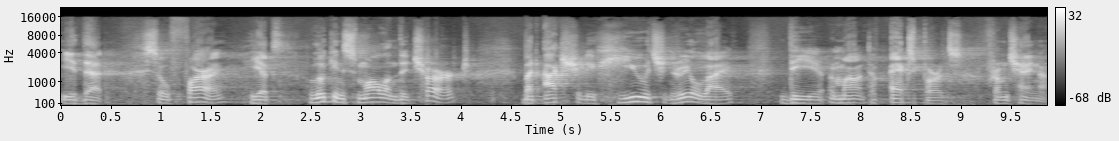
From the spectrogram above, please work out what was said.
is that so far, yet looking small on the chart, but actually huge in real life, the amount of exports from China.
